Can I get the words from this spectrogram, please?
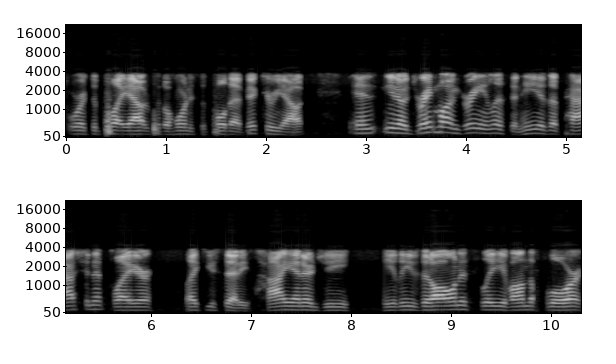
for it to play out and for the Hornets to pull that victory out. And, you know, Draymond Green, listen, he is a passionate player like you said, he's high energy. He leaves it all on his sleeve on the floor,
